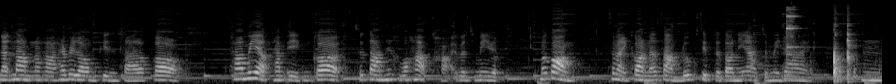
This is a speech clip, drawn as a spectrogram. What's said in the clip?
แนะนำนะคะ ให้ไปลองกินซะแล้วก็ ถ้าไม่อยากทำเองก็ซื้อตามที่เขาหาบขายมันจะมีแบบ เมื่อก่อนสมัยก่อนนะสามลูกสิบแต่ตอนนี้อาจจะไม่ได้ อืม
